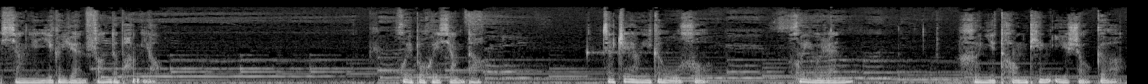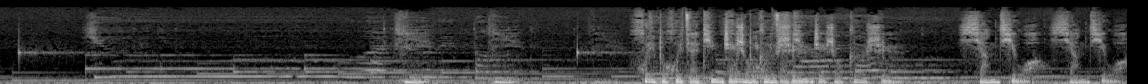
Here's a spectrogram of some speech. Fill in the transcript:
想念一个远方的朋友？会不会想到，在这样一个午后，会有人和你同听一首歌？你，你，会不会在听这首歌时，听这首歌时，想起我，想起我，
